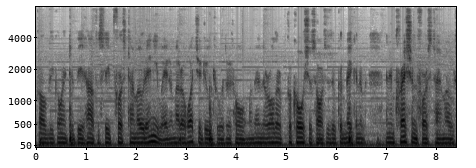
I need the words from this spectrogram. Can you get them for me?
probably going to be half asleep first time out anyway, no matter what you do to it at home. And then there are other precocious horses who could make an, an impression first time out.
